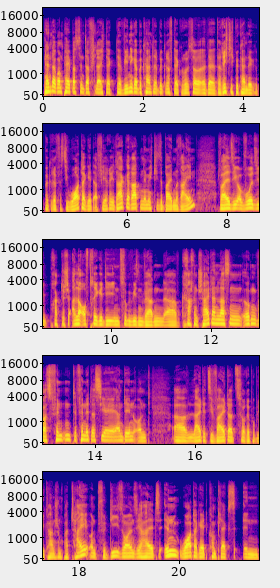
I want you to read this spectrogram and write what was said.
Pentagon Papers sind da vielleicht der, der weniger bekannte Begriff, der größere, äh, der, der richtig bekannte Begriff ist die Watergate-Affäre. Da geraten nämlich diese beiden rein, weil sie, obwohl sie praktisch alle Aufträge, die ihnen zugewiesen werden, äh, krachend scheitern lassen, irgendwas finden, findet das CIA an denen und äh, leitet sie weiter zur Republikanischen Partei und für die sollen sie halt im Watergate-Komplex in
